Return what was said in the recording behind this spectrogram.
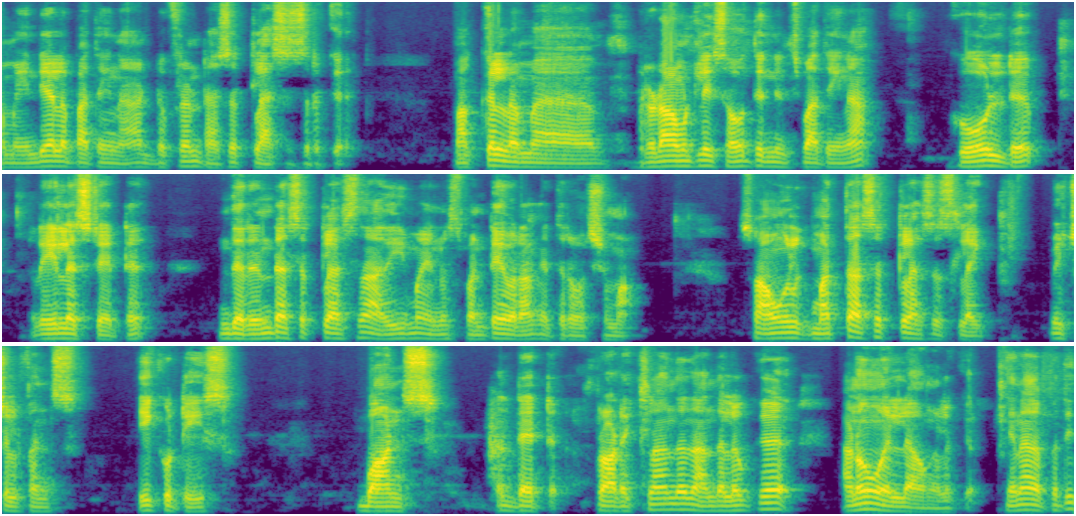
நம்ம இந்தியாவில் பார்த்தீங்கன்னா டிஃப்ரெண்ட் அசட் கிளாஸஸ் இருக்குது மக்கள் நம்ம ப்ரொடாமட்லி சவுத் இந்தியன்ஸ் பார்த்தீங்கன்னா கோல்டு ரியல் எஸ்டேட்டு இந்த ரெண்டு அசட் கிளாஸ் தான் அதிகமாக இன்வெஸ்ட் பண்ணிட்டே வராங்க இத்தனை வருஷமாக ஸோ அவங்களுக்கு மற்ற asset classes like mutual funds equities bonds debt ப்ராடக்ட்ஸ்லாம் வந்து அந்த அளவுக்கு அனுபவம் இல்லை அவங்களுக்கு. ஏன்னா அதை பற்றி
